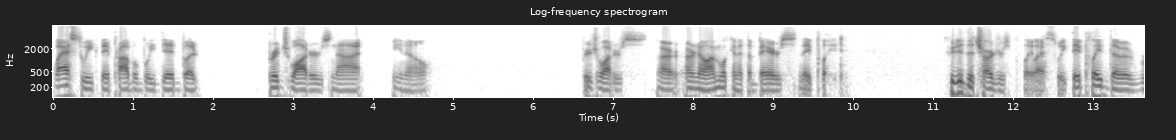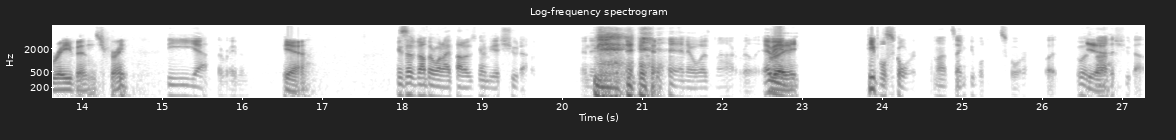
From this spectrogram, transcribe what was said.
last week they probably did, but Bridgewater's not, you know. Bridgewater's, or, or no, I'm looking at the Bears. They played. Who did the Chargers play last week? They played the Ravens, right? The yeah, the Ravens. Yeah. This is another one I thought it was going to be a shootout, and it, and it was not really. I mean, Right. people scored. I'm not saying people didn't score, but it was Yeah. not a shootout.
